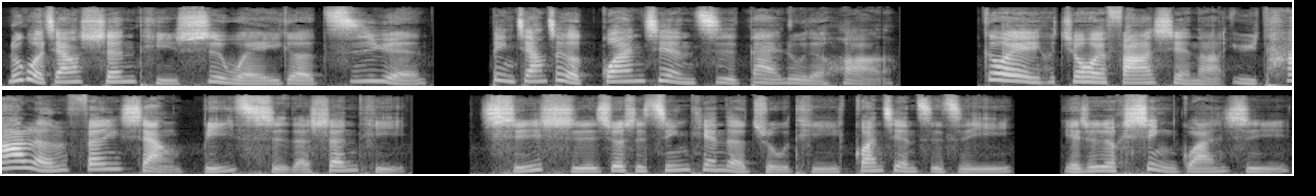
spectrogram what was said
如果将身体视为一个资源，并将这个关键字带入的话，各位就会发现啊，与他人分享彼此的身体，其实就是今天的主题关键字之一。也就是性关系。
